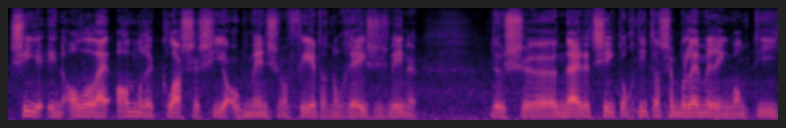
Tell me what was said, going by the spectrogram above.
zie je in allerlei andere klassen zie je ook mensen van 40 nog races winnen. Dus nee, dat zie ik nog niet als een belemmering. Want die,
